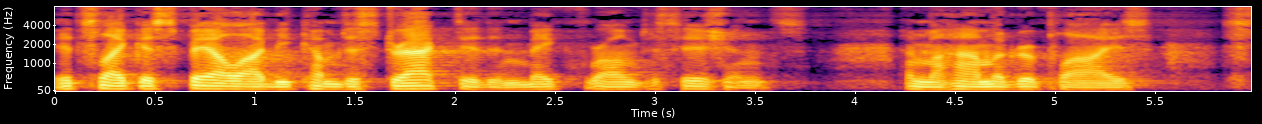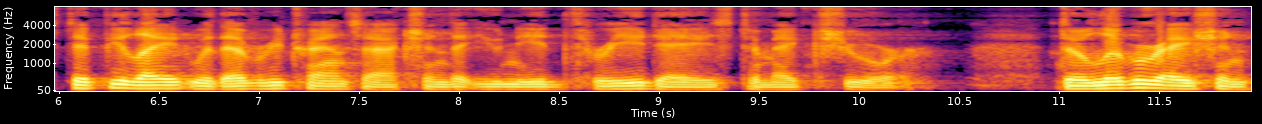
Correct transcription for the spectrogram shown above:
It's like a spell. I become distracted and make wrong decisions. And Muhammad replies, Stipulate with every transaction that you need three days to make sure. Deliberation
